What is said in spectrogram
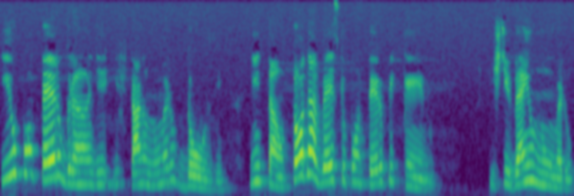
E o ponteiro grande está no número 12. Então, toda vez que o ponteiro pequeno estiver em um número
